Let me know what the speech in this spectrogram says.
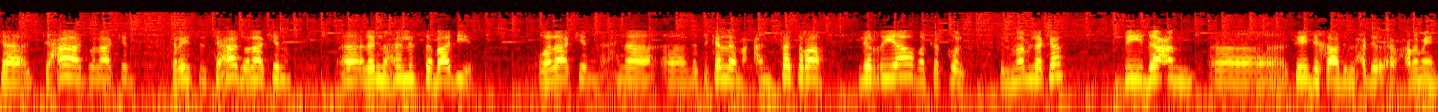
كاتحاد ولكن كرئيس الاتحاد ولكن آه لأنه إحنا لسه بادين ولكن إحنا آه نتكلم عن فترة للرياضة ككل في المملكة بدعم آه سيدي خادم الحرمين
